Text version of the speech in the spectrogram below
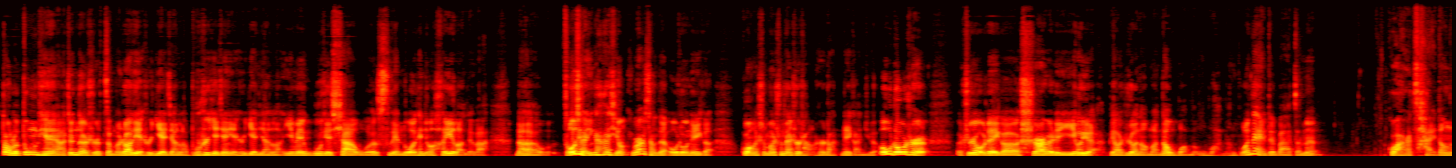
到了冬天呀，真的是怎么着也是夜间了，不是夜间也是夜间了，因为估计下午四点多天就黑了，对吧？那走起来应该还行，有点像在欧洲那个逛什么圣诞市场似的那感觉。欧洲是只有这个十二月这一个月比较热闹嘛，那我们我们国内对吧？咱们挂上彩灯，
